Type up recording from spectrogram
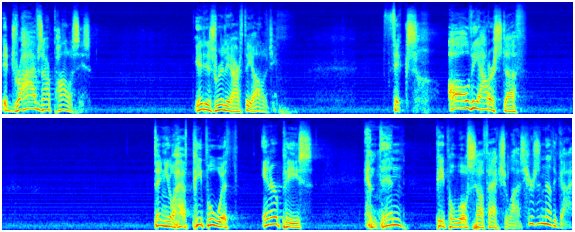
It drives our policies. It is really our theology. Fix all the outer stuff, then you'll have people with inner peace, and then people will self actualize. Here's another guy.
